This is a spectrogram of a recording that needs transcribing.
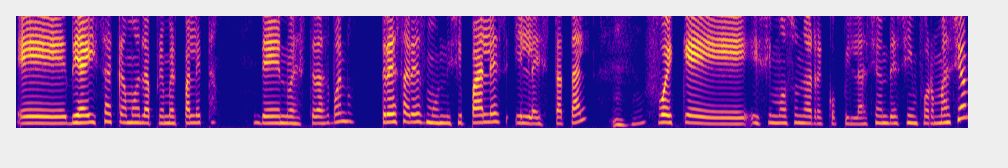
eh, de ahí sacamos la primer paleta de nuestras, bueno, tres áreas municipales y la estatal, fue que hicimos una recopilación de esa información.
